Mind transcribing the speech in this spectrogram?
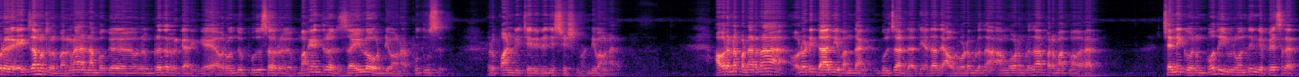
ஒரு எக்ஸாம்பிள் சொல்ல பாருங்களேன் நமக்கு ஒரு பிரதர் இருக்கார் இங்கே. அவர் வந்து புதுசாக ஒரு மகேந்திர ஜைலோ வண்டி வாங்கினார் புதுசு. ஒரு பாண்டிச்சேரி ரெஜிஸ்ட்ரேஷன் வண்டி வாங்கினார். அவர் என்ன பண்ணாருன்னா ஒரு தாதி வந்தாங்க குல்சார் தாதி. அதாவது அவர் உடம்புல தான் அவங்க உடம்புல தான் பரமாத்மா வரார். சென்னைக்கு வரும்போது இவர் வந்து இங்கே பேசுகிறார்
